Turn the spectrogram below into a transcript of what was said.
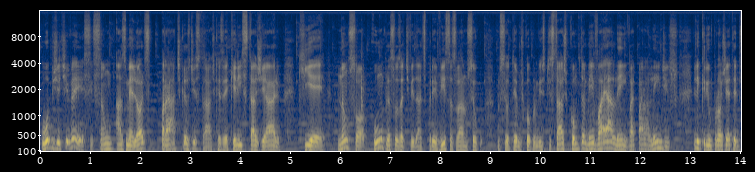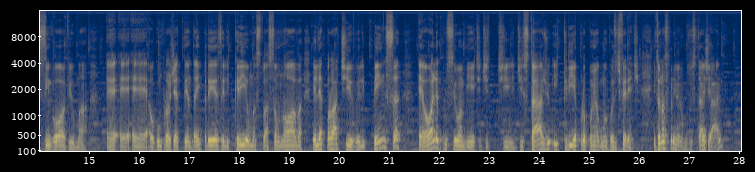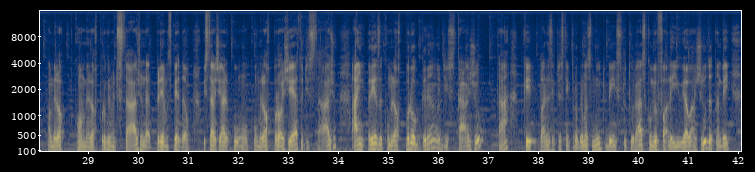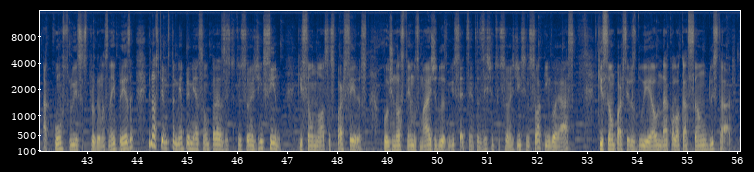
o objetivo é esse, são as melhores práticas de estágio, quer dizer, aquele estagiário que é não só cumpre as suas atividades previstas lá no seu, no seu termo de compromisso de estágio, como também vai além, vai para além disso. Ele cria um projeto, ele desenvolve uma, é, é, é, algum projeto dentro da empresa, ele cria uma situação nova, ele é proativo, ele pensa, é, olha para o seu ambiente de, de, de estágio e cria, propõe alguma coisa diferente. Então nós premiamos o estagiário, com, a melhor, com o melhor programa de estágio, né? Premiamos, perdão, o estagiário com, com o melhor projeto de estágio, a empresa com o melhor programa de estágio, tá? Porque várias empresas têm programas muito bem estruturados, como eu falei, o IEL ajuda também a construir esses programas na empresa, e nós temos também a premiação para as instituições de ensino, que são nossas parceiras. Hoje nós temos mais de 2.700 instituições de ensino só aqui em Goiás, que são parceiros do IEL na colocação do estágio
